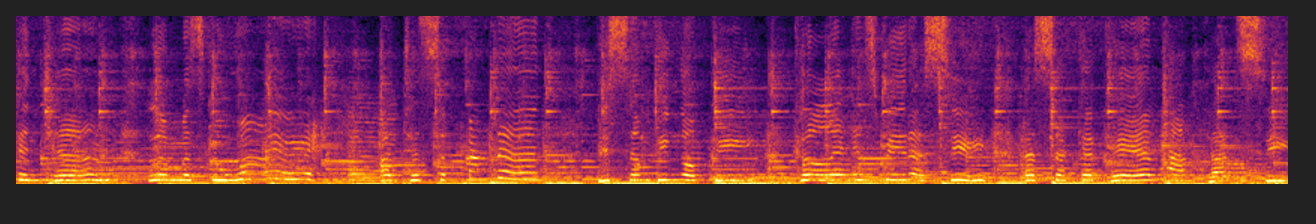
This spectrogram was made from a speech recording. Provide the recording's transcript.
Kencang, lemes kuai, ada sepadan di samping ngopi, kalian inspirasi, rasa kakean atraksi.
